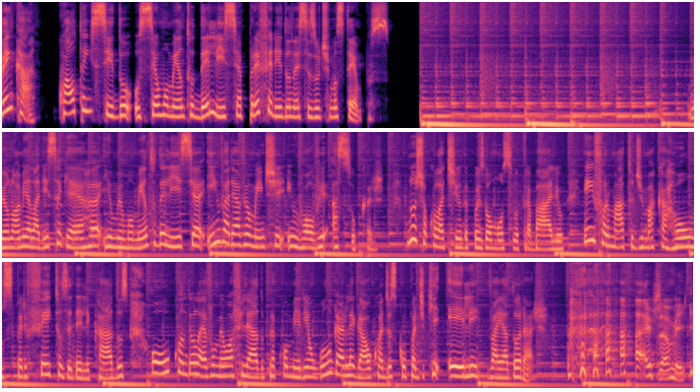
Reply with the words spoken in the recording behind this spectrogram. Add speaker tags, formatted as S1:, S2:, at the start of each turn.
S1: Vem cá, qual tem sido o seu momento delícia preferido nesses últimos tempos? Meu nome é Larissa Guerra e o meu momento delícia invariavelmente envolve açúcar. No chocolatinho depois do almoço no trabalho, em formato de macarrons perfeitos e delicados, ou quando eu levo meu afilhado para comer em algum lugar legal com a desculpa de que ele vai adorar.
S2: eu já amei.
